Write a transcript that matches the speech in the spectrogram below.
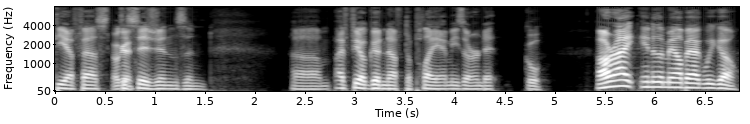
DFS Okay. decisions, and um, I feel good enough to play him. He's earned it. cool? All right, into the mailbag we go.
